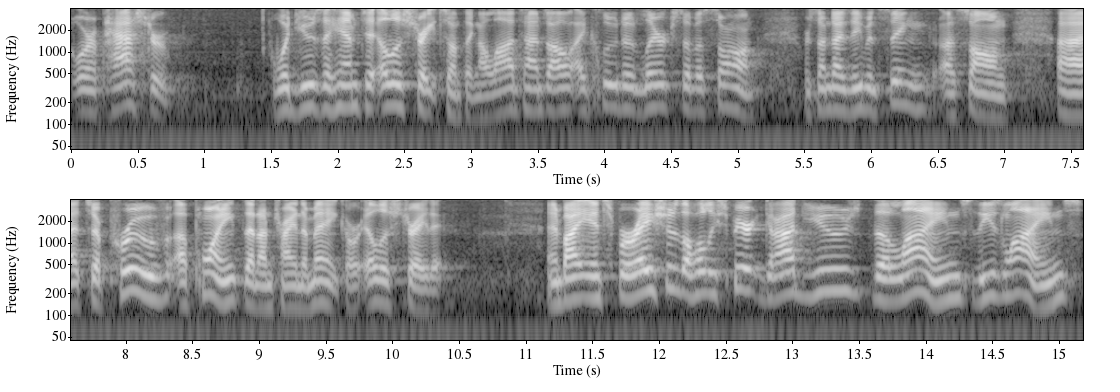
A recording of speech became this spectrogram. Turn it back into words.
or a pastor would use a hymn to illustrate something. A lot of times I'll include the lyrics of a song, or sometimes even sing a song uh, to prove a point that I'm trying to make or illustrate it. And by inspiration of the Holy Spirit, God used the lines, these lines,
